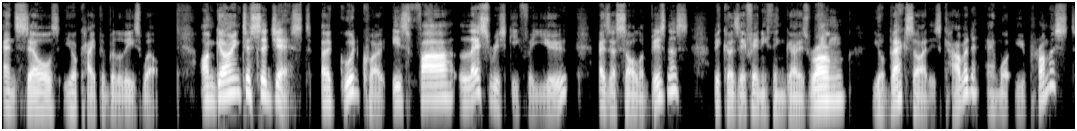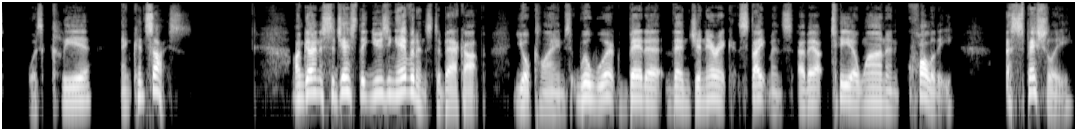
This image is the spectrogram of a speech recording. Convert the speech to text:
and sells your capabilities well. I'm going to suggest a good quote is far less risky for you as a solar business because if anything goes wrong, your backside is covered and what you promised was clear and concise. I'm going to suggest that using evidence to back up your claims will work better than generic statements about tier one and quality, especially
